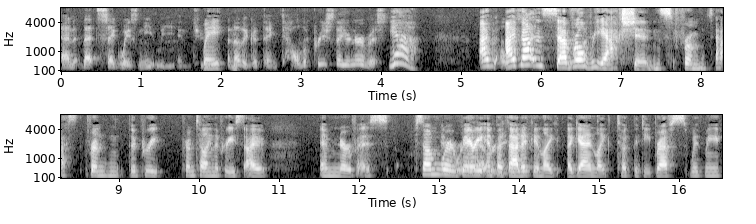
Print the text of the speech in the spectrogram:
And that segues neatly into Wait. another good thing. Tell the priest that you're nervous. Yeah. I've I've gotten several reactions from from the pre from telling the priest I am nervous. Some were, were very empathetic and like again like took the deep breaths with me.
